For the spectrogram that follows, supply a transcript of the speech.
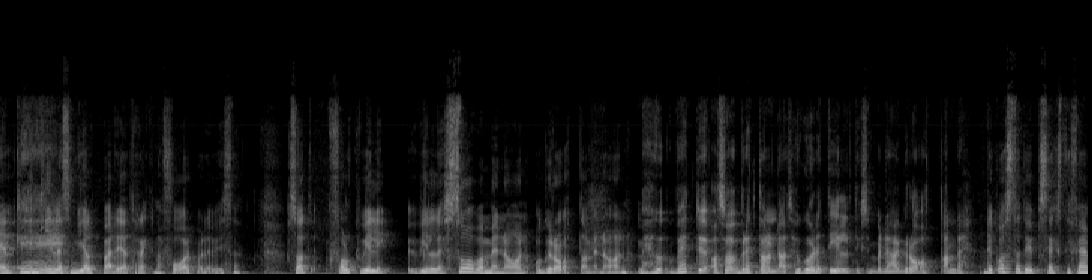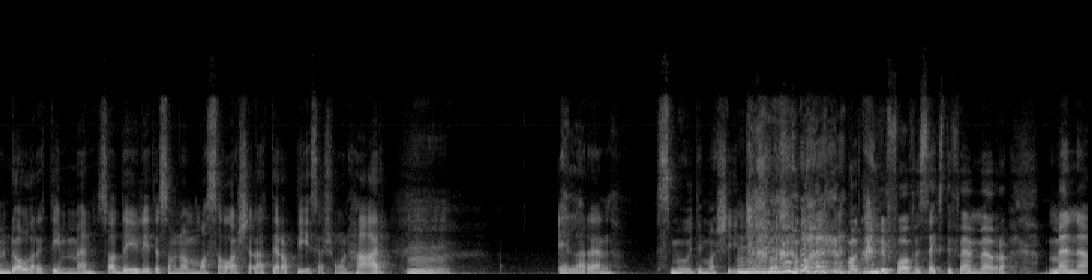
En, en Okej. kille som hjälper dig att räkna får på det viset. Så att folk vill, vill sova med någon och gråta med någon. Men hur, vet du, alltså berätta om det att hur går det till till exempel det här gråtande? Det kostar typ 65 dollar i timmen, så att det är ju lite som någon massage eller terapisession här. Mm. Eller en smoothie-maskin. vad, vad kan du få för 65 euro? Men äh,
